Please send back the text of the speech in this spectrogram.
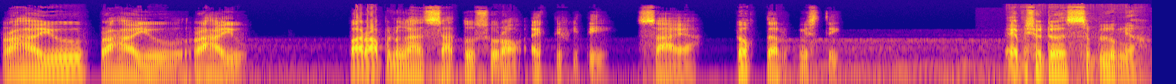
Rahayu, rahayu, rahayu. Para pendengar satu suro activity. Saya, Dr. Mistik. Episode sebelumnya.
